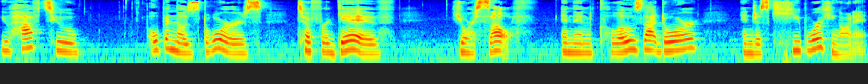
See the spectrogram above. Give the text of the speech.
you have to open those doors to forgive yourself and then close that door and just keep working on it.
